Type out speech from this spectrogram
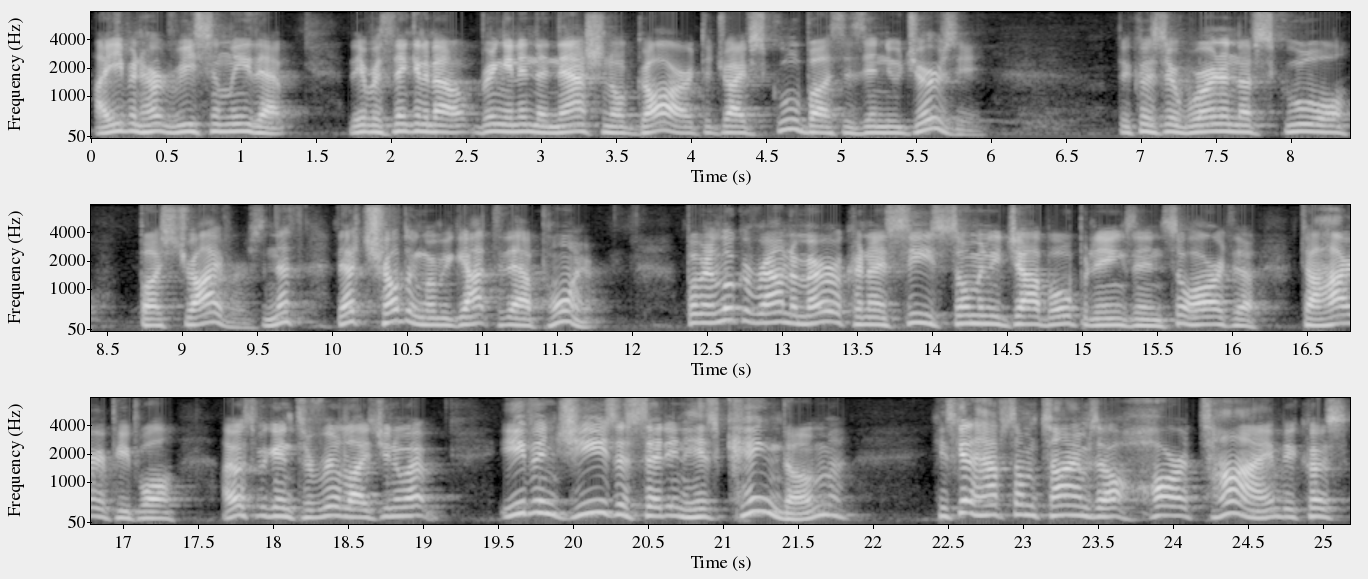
I even heard recently that they were thinking about bringing in the National Guard to drive school buses in New Jersey because there weren't enough school bus drivers. And that's, that's troubling when we got to that point. But when I look around America and I see so many job openings and so hard to, to hire people, I also begin to realize, you know what? Even Jesus said in his kingdom, he's going to have sometimes a hard time because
